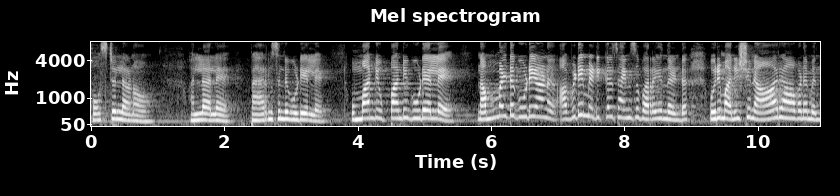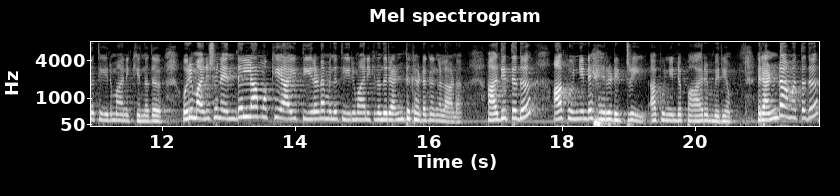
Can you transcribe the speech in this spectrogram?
ഹോസ്റ്റലിലാണോ? അല്ല അല്ലേ? പാരൻസിന്റെ കൂടെയല്ലേ? ഉമ്മാന്റെ ഉപ്പാന്റെ കൂടെയല്ലേ? നമ്മളുടെ കൂടെയാണ്. അവിടെ മെഡിക്കൽ സയൻസ് പറയുന്നുണ്ട് ഒരു മനുഷ്യൻ ആരാവണമെന്ന് തീരുമാനിക്കുന്നത്. ഒരു മനുഷ്യൻ എന്തെല്ലാമൊക്കെ ആയി തീരണമെന്ന് തീരുമാനിക്കുന്നത് രണ്ട് ഘടകങ്ങളാണ്. ആദ്യത്തേത് ആ കുഞ്ഞിന്റെ ഹെറിഡിറ്ററി ആ കുഞ്ഞിന്റെ പാരമ്പര്യം. രണ്ടാമത്തത്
